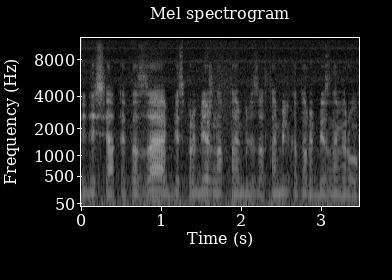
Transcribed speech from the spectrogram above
50. Это за беспробежный автомобиль, за автомобиль, который без номеров.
